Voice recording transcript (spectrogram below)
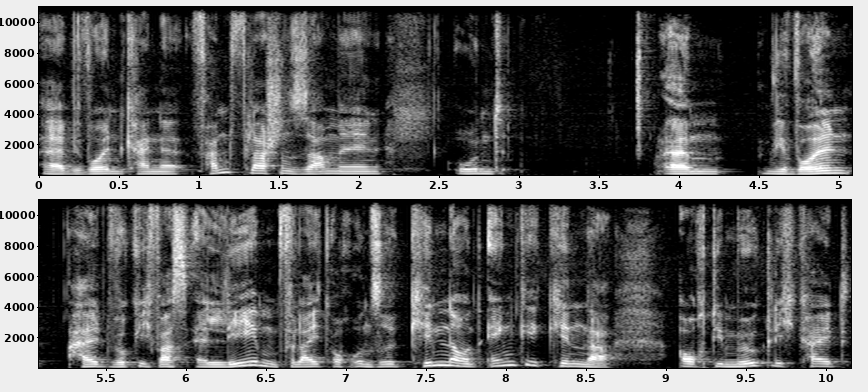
äh, wir wollen keine Pfandflaschen sammeln und ähm, wir wollen halt wirklich was erleben, vielleicht auch unsere Kinder und Enkelkinder auch die Möglichkeit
